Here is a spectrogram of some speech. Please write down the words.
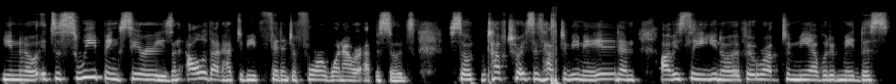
you know, it's a sweeping series and all of that had to be fit into four one hour episodes. So tough choices have to be made. And obviously, you know, if it were up to me, I would have made this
